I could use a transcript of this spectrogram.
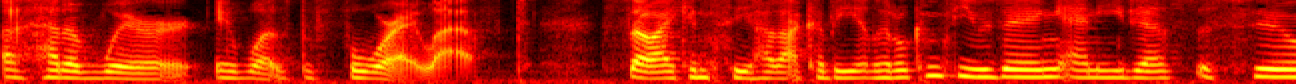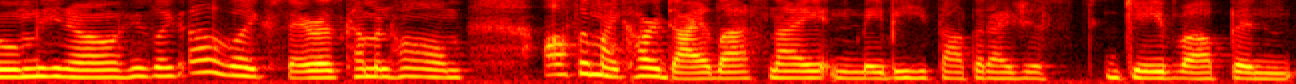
ahead of where it was before I left. So I can see how that could be a little confusing. And he just assumed, you know, he was like, "Oh, like Sarah's coming home." Also, my car died last night, and maybe he thought that I just gave up and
